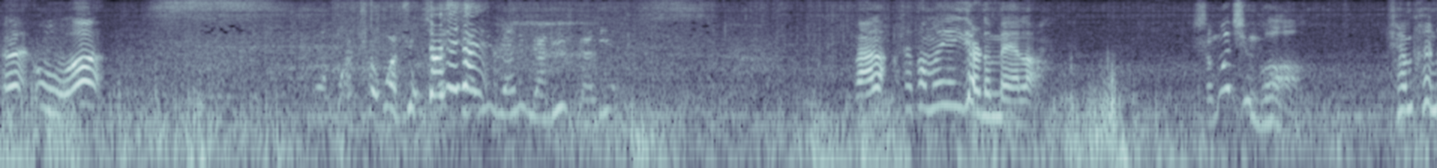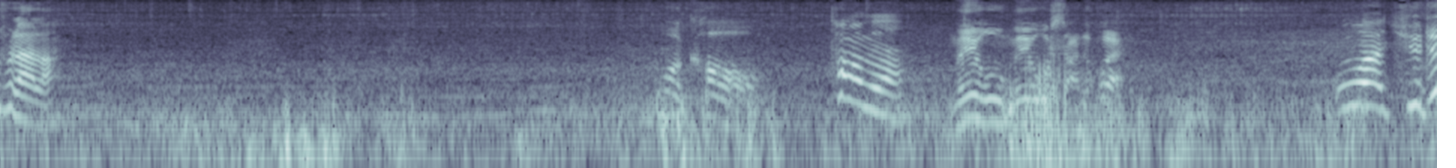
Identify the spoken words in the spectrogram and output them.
呃，我我去，我去，小心小心远离远离远离！完了，这防冻液一点都没了，什么情况？全喷出来了。我靠！烫了没？没有没有，我闪得快。我去，这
